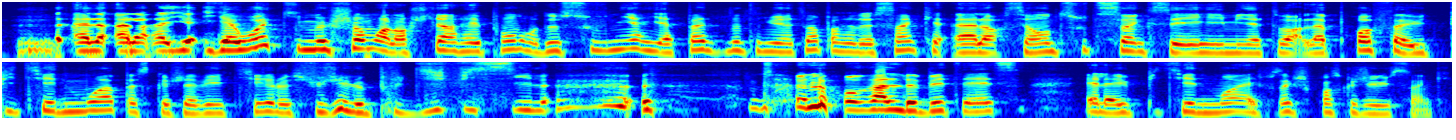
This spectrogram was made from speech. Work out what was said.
Alors, alors, il y, y a Wack qui me chambre, alors je tiens à répondre. De souvenir, il n'y a pas de note éliminatoire à partir de 5. Alors, c'est en dessous de 5, c'est éliminatoire. La prof a eu pitié de moi parce que j'avais tiré le sujet le plus difficile de l'oral de BTS. Elle a eu pitié de moi et c'est pour ça que je pense que j'ai eu 5.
